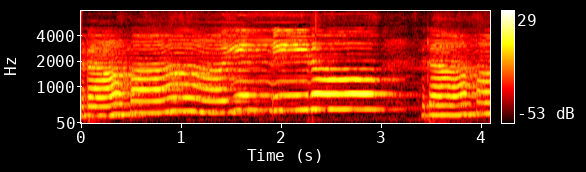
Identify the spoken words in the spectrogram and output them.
రామా రామాయణిరో రామా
